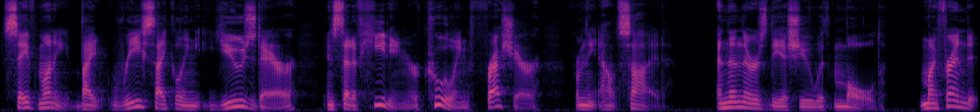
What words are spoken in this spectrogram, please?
save money by recycling used air instead of heating or cooling fresh air from the outside. And then there's the issue with mold. My friend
